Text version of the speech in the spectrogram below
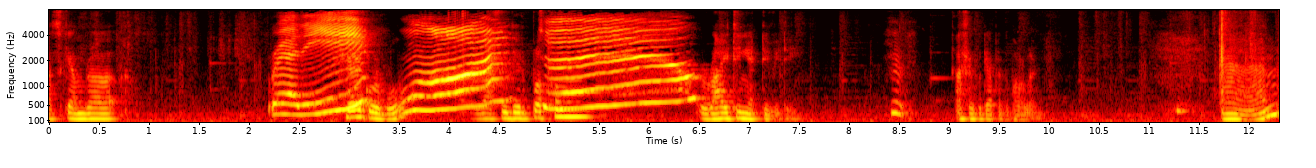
আজকে আমরা? শেয়ার করব রফিদের প্রথম রাইটিং অ্যাক্টিভিটি আশা করি আপনাকে ভালো লাগবে। অ্যান্ড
